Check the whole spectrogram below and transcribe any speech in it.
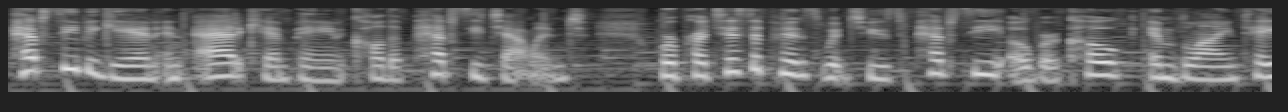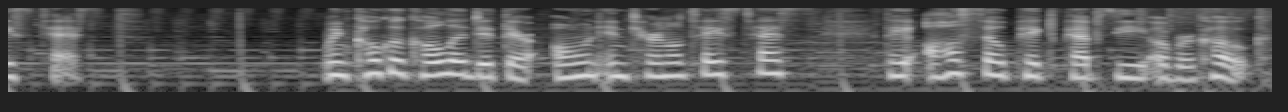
Pepsi began an ad campaign called the Pepsi Challenge, where participants would choose Pepsi over Coke in blind taste tests. When Coca Cola did their own internal taste tests, they also picked Pepsi over Coke.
